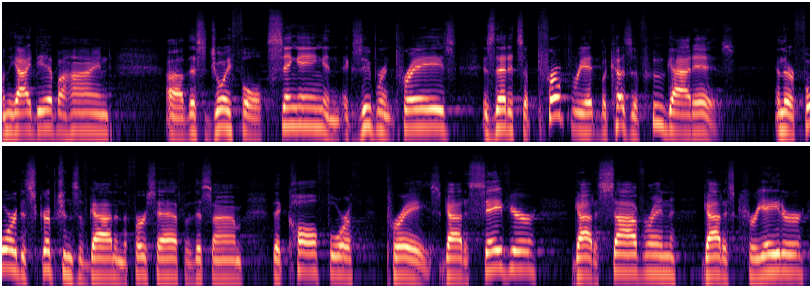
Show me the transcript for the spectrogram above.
And the idea behind uh, this joyful singing and exuberant praise is that it's appropriate because of who God is. And there are four descriptions of God in the first half of this psalm that call forth praise God is Savior, God is sovereign, God is creator,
